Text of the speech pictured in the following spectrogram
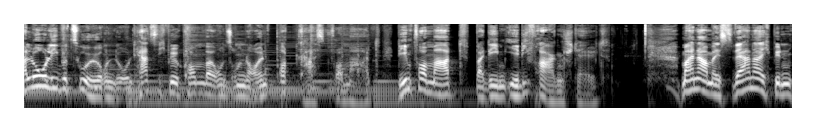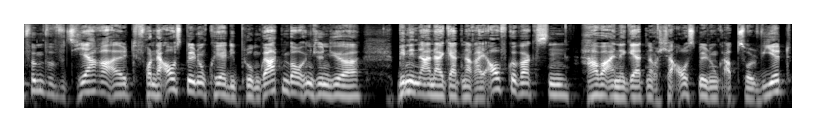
Hallo, liebe Zuhörende und herzlich willkommen bei unserem neuen Podcast-Format, dem Format, bei dem ihr die Fragen stellt. Mein Name ist Werner, ich bin 55 Jahre alt, von der Ausbildung her Diplom-Gartenbauingenieur, bin in einer Gärtnerei aufgewachsen, habe eine gärtnerische Ausbildung absolviert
